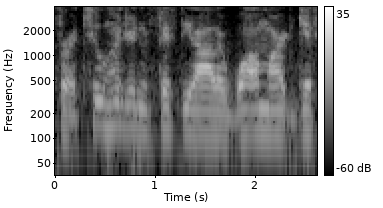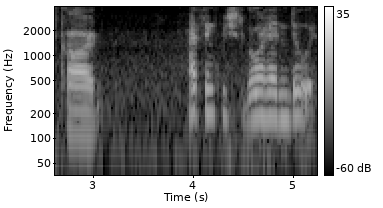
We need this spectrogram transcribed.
for a $250 Walmart gift card, I think we should go ahead and do it.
